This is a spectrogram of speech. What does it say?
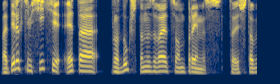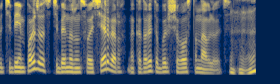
Во-первых, TeamCity — это продукт, что называется on-premise. То есть, чтобы тебе им пользоваться, тебе нужен свой сервер, на который ты будешь его устанавливать. Uh-huh.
